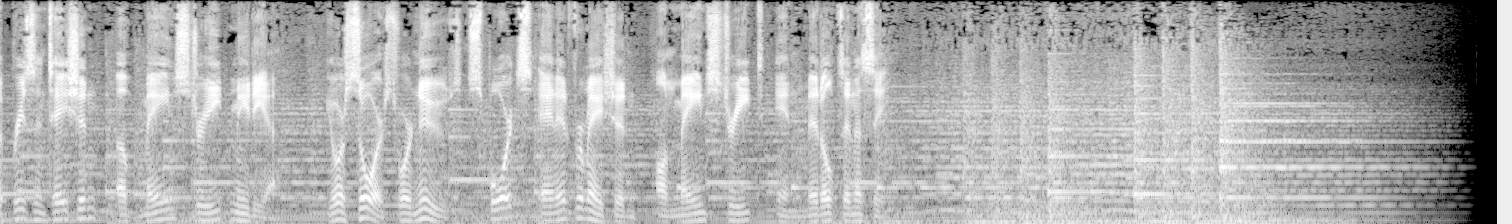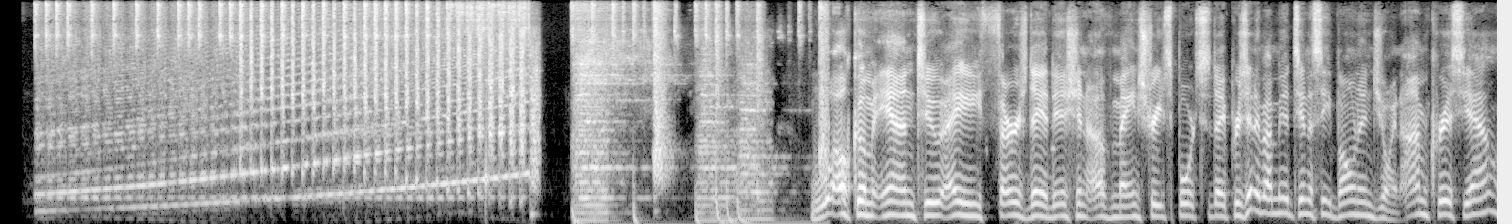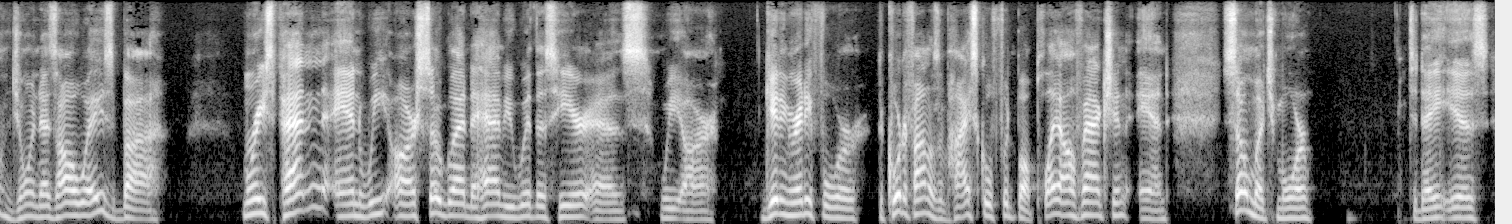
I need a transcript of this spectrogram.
a presentation of Main Street Media, your source for news, sports, and information on Main Street in Middle Tennessee. Welcome into a Thursday edition of Main Street Sports Today, presented by Mid Tennessee Bone and Joint. I'm Chris Yow, joined as always by Maurice Patton, and we are so glad to have you with us here as we are getting ready for the quarterfinals of high school football playoff action and so much more. Today is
